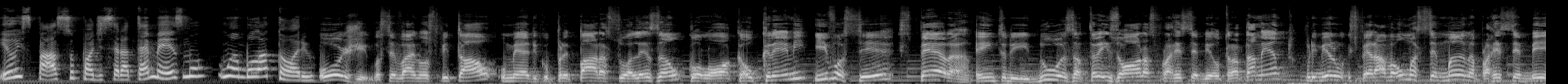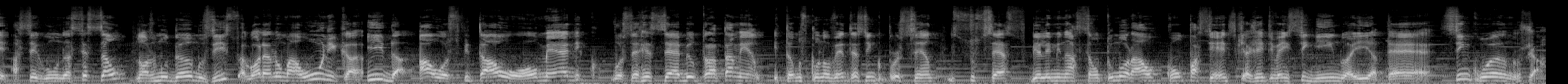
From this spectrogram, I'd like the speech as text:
e o espaço pode ser até mesmo um ambulatório. Hoje você vai no hospital, o médico prepara a sua lesão, coloca o creme e você espera entre duas a três horas para receber o tratamento. Primeiro esperava uma semana para receber a segunda sessão. Nós mudamos isso, agora é numa única ida ao hospital ou ao médico, você recebe o tratamento. E estamos com 95% de sucesso de eliminação tumoral com pacientes que a gente vem seguindo aí até 5 anos já.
